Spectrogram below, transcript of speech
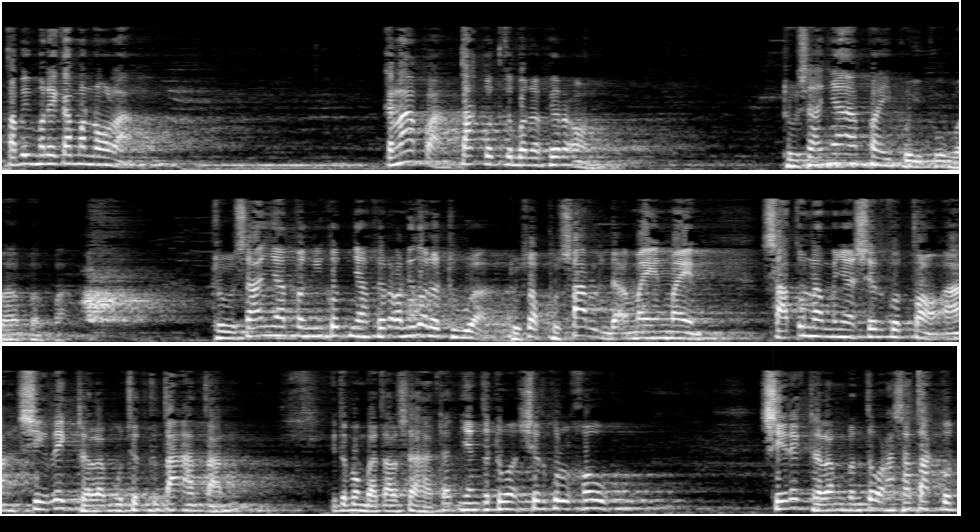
Tapi mereka menolak. Kenapa? Takut kepada Fir'aun. Dosanya apa ibu-ibu bapak-bapak? Dosanya pengikutnya Fir'aun itu ada dua. Dosa besar tidak main-main. Satu namanya syirkut ta'ah Syirik dalam wujud ketaatan itu pembatal syahadat. Yang kedua syirkul khauf. Syirik dalam bentuk rasa takut.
